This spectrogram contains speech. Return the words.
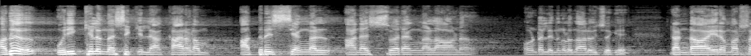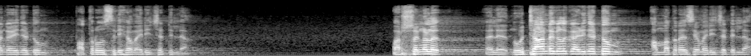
അത് ഒരിക്കലും നശിക്കില്ല. കാരണം അദൃശ്യങ്ങൾ അനശ്വരങ്ങളാണ്. അതുകൊണ്ടല്ലേ നിങ്ങളൊന്ന് ആലോചിച്ച് നോക്കേ രണ്ടായിരം വർഷം കഴിഞ്ഞിട്ടും പത്രോസ്ലിഹ മരിച്ചിട്ടില്ല. വർഷങ്ങൾ അല്ലെ നൂറ്റാണ്ടുകൾ കഴിഞ്ഞിട്ടും അമ്മ ത്രേസ്യ മരിച്ചിട്ടില്ല.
